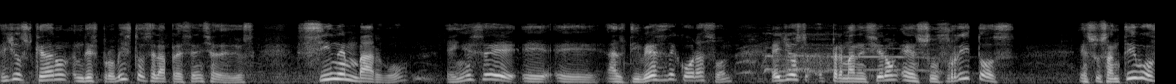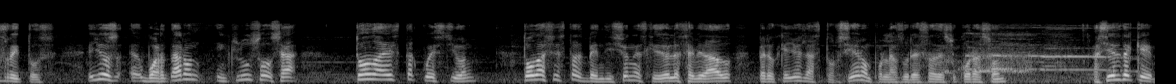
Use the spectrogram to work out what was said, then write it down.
ellos quedaron desprovistos de la presencia de Dios. Sin embargo, en ese eh, eh, altivez de corazón, ellos permanecieron en sus ritos, en sus antiguos ritos. Ellos guardaron incluso, o sea, toda esta cuestión todas estas bendiciones que Dios les había dado, pero que ellos las torcieron por las durezas de su corazón. Así es de que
